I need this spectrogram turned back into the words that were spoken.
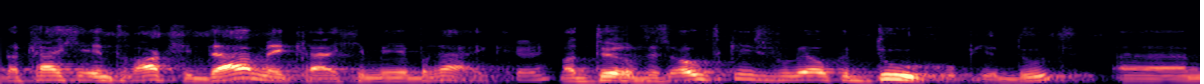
dan krijg je interactie. Daarmee krijg je meer bereik. Maar durf dus ook te kiezen voor welke doelgroep je het doet. Ehm,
